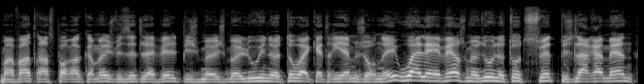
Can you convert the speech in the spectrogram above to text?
je m'en vais en transport en commun, je visite la ville, puis je me, je me loue une auto à la quatrième journée. Ou à l'inverse, je me loue une auto tout de suite, puis je la ramène. Tu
